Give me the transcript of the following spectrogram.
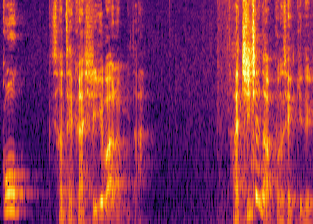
꼭 선택하시기 바랍니다. 아 진짜 나쁜 새끼들이.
